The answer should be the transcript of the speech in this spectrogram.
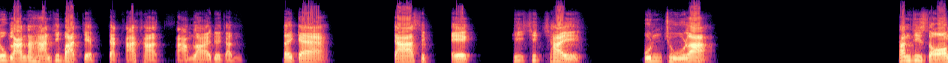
ลูกหลานทหารที่บาดเจ็บจากขาขาดสามรายด้วยกัน ได้แก่จ่าสิบเอกพิชิตชัย บุญชูล่า ท่านที่สอง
